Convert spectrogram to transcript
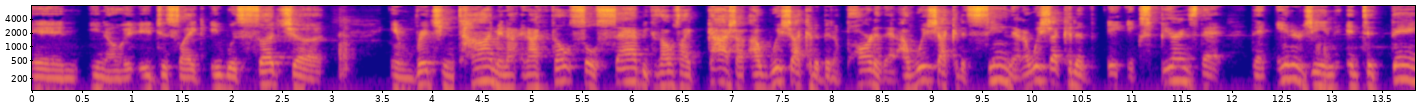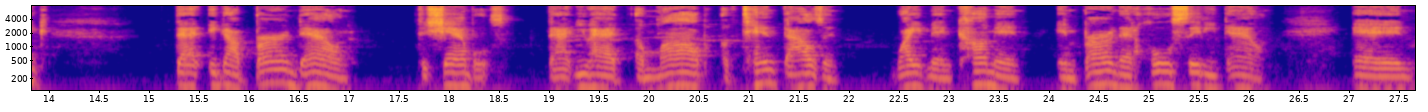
and you know, it, it just like it was such a enriching time, and I, and I felt so sad because I was like, gosh, I, I wish I could have been a part of that. I wish I could have seen that. I wish I could have experienced that that energy, and, and to think that it got burned down to shambles. That you had a mob of ten thousand white men come in and burn that whole city down and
